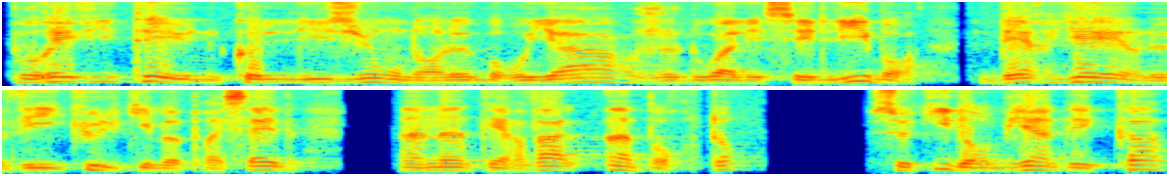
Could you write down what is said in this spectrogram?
Pour éviter une collision dans le brouillard, je dois laisser libre, derrière le véhicule qui me précède, un intervalle important, ce qui, dans bien des cas,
